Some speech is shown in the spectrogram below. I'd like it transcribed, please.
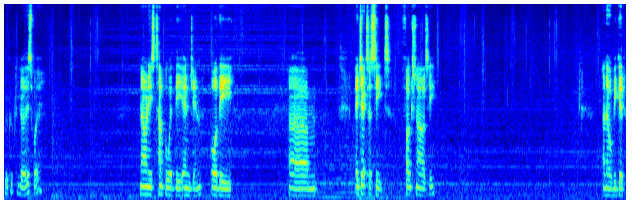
we quickly go this way. Now I need to tamper with the engine or the um, ejector seat functionality, and then we'll be good.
